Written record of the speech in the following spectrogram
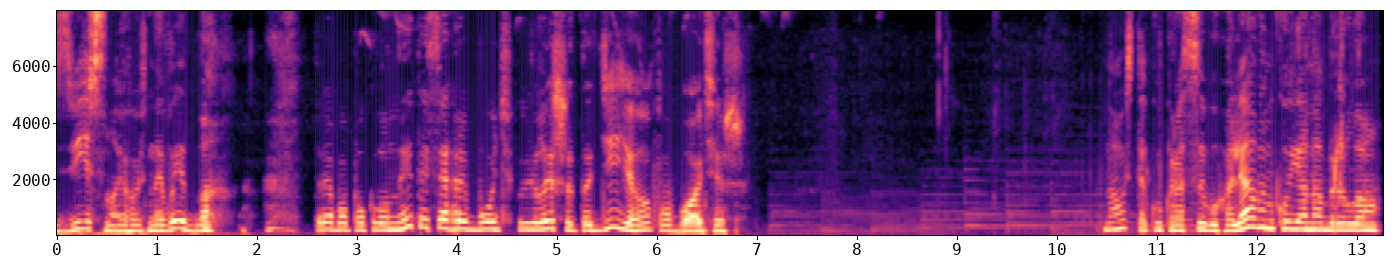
звісно, його не видно. Треба поклонитися грибочку і лише тоді його побачиш. На ось таку красиву галявинку я набрела.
